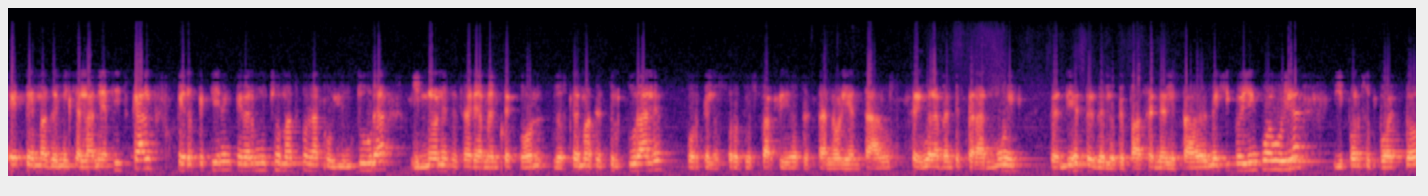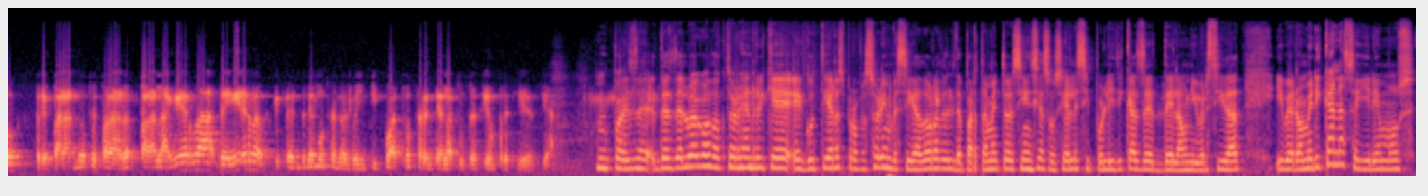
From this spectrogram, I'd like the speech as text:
eh, temas de miscelánea fiscal, pero que tienen que ver mucho más con la coyuntura y no necesariamente con los temas estructurales porque los propios partidos están orientados, seguramente estarán muy pendientes de lo que pasa en el Estado de México y en Coahuila y por supuesto preparándose para, para la guerra de guerras que tendremos en el 24 frente a la sucesión presidencial. Pues eh, desde luego, doctor Enrique eh, Gutiérrez, profesor e investigador del Departamento de Ciencias Sociales y Políticas de, la Universidad Iberoamericana, seguiremos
